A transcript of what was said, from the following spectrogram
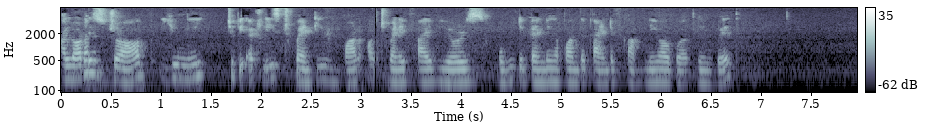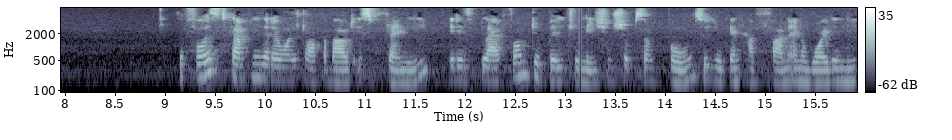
a lot of this job you need to be at least 21 or 25 years old depending upon the kind of company you're working with the first company that I want to talk about is Friendly. It is a platform to build relationships on phone so you can have fun and avoid any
